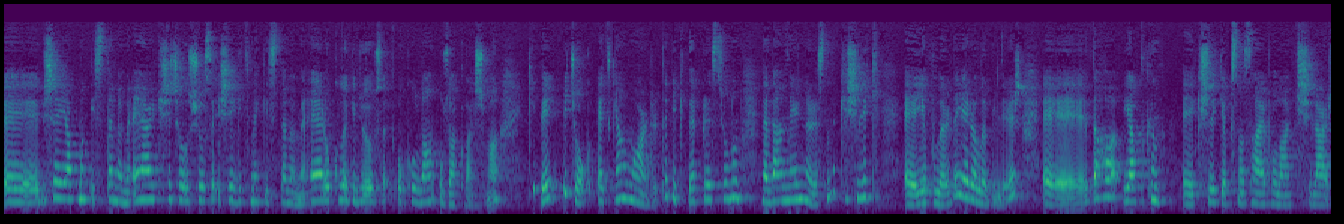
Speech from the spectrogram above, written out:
e, bir şey yapmak istememe, eğer kişi çalışıyorsa işe gitmek istememe, eğer okula gidiyorsa okuldan uzaklaşma gibi birçok etken vardır. Tabii ki depresyonun nedenlerinin arasında kişilik yapıları da yer alabilir. E, daha yatkın e, kişilik yapısına sahip olan kişiler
